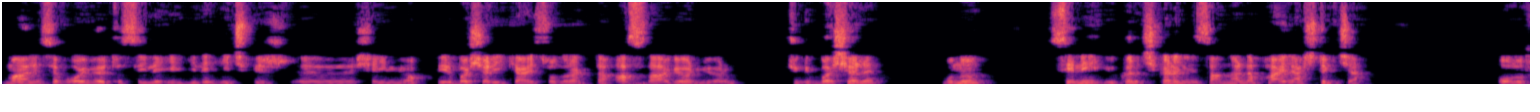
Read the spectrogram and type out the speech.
maalesef oy ve ötesiyle ilgili hiçbir e, şeyim yok. Bir başarı hikayesi olarak da asla görmüyorum. Çünkü başarı bunu seni yukarı çıkaran insanlarla paylaştıkça olur.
